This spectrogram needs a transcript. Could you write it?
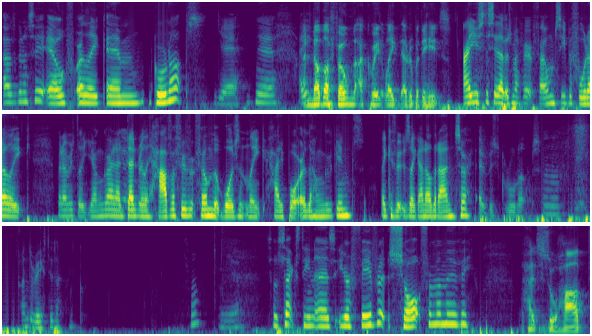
I was gonna say Elf or like um Grown Ups. Yeah, Yeah. I- Another film that I quite liked, everybody hates. I used to say that was my favorite film. See, before I like when I was like younger, and I didn't really have a favorite film that wasn't like Harry Potter, or The Hunger Games. Like if it was like another answer, it was Grown Ups. Underrated, I think. This one? Yeah. So sixteen is your favorite shot from a movie. It's so hard.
